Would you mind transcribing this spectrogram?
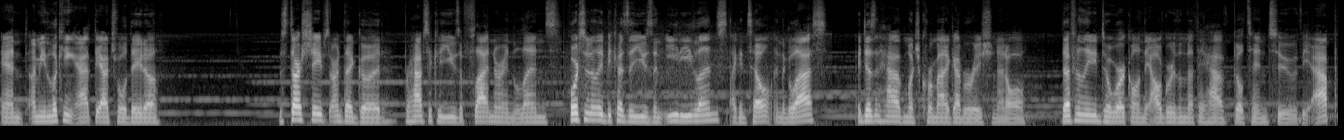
And I mean, looking at the actual data, the star shapes aren't that good. Perhaps it could use a flattener in the lens. Fortunately, because they used an ED lens, I can tell in the glass, it doesn't have much chromatic aberration at all. Definitely need to work on the algorithm that they have built into the app.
